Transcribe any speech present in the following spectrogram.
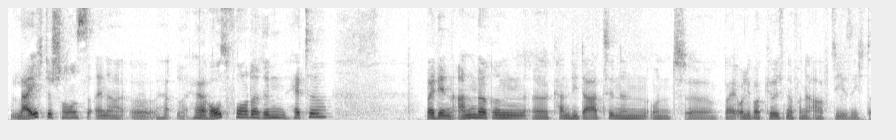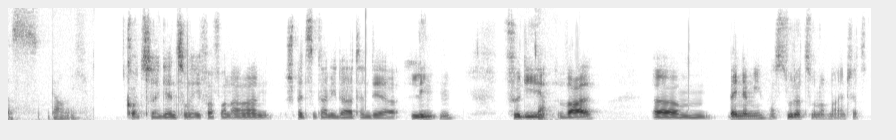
leichte Chance einer äh, Herausforderin hätte. Bei den anderen äh, Kandidatinnen und äh, bei Oliver Kirchner von der AfD sehe ich das gar nicht. Kurze Ergänzung, Eva von Angern, Spitzenkandidatin der Linken für die ja. Wahl. Ähm, Benjamin, hast du dazu noch eine Einschätzung?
